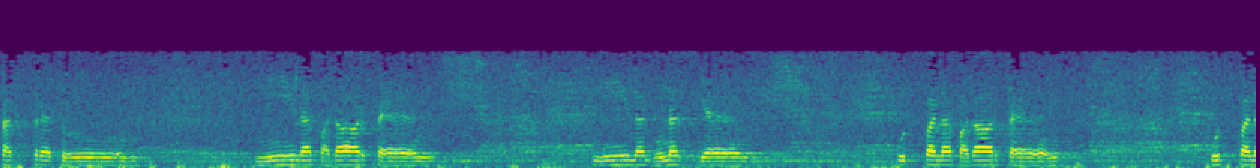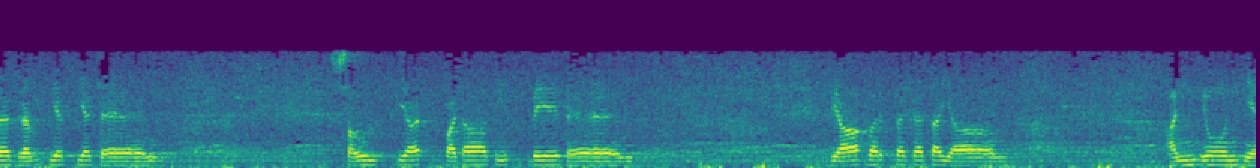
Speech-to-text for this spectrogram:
तत्र तु नीलपदार्थ नीलगुणस्य उत्पलपदार्थ उत्पलद्रव्यस्य च शौल्यपदातिभेद व्यावर्तकतया अन्योन्य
